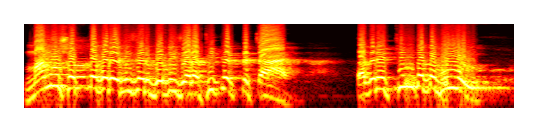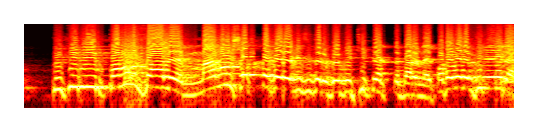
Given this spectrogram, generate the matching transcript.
মানুষ হত্যা করে নিজের গতি যারা ঠিক রাখতে চায়, তাদের এই চিন্তা তো ভুল। পৃথিবীর কোন জালে মানুষ হত্যা করে নিজেদের গতি ঠিক রাখতে পারে না কথা বলে ঠিক না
